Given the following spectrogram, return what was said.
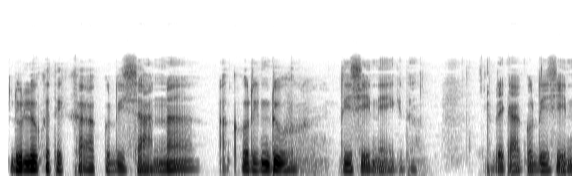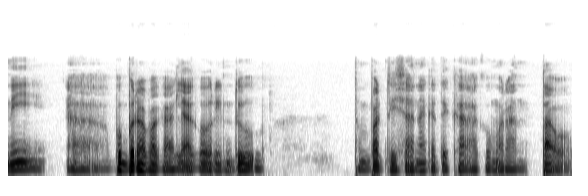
Dulu ketika aku di sana aku rindu di sini gitu. Ketika aku di sini uh, beberapa kali aku rindu tempat di sana ketika aku merantau.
